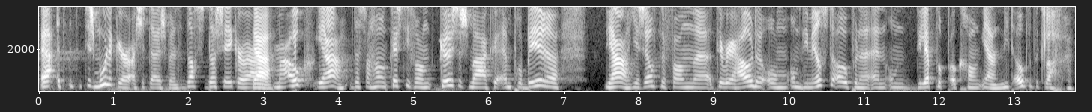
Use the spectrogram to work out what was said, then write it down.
Ja, het, het is moeilijker als je thuis bent. Dat is, dat is zeker waar. Ja. Maar ook, ja, dat is dan gewoon een kwestie van keuzes maken en proberen ja, jezelf ervan uh, te weerhouden om, om die mails te openen en om die laptop ook gewoon ja, niet open te klappen.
